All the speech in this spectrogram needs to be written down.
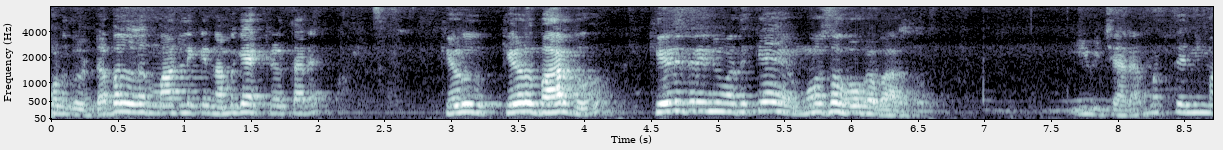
ಕೊಡೋದು ಡಬಲ್ ಮಾಡಲಿಕ್ಕೆ ನಮಗೆ ಯಾಕೆ ಕೇಳ್ತಾರೆ? ಕೇಳು, ಕೇಳಬಾರ್ದು. ಕೇಳಿದರೆ ನೀವು ಅದಕ್ಕೆ ಮೋಸ ಹೋಗಬಾರ್ದು. ಈ ವಿಚಾರ. ಮತ್ತು ನಿಮ್ಮ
